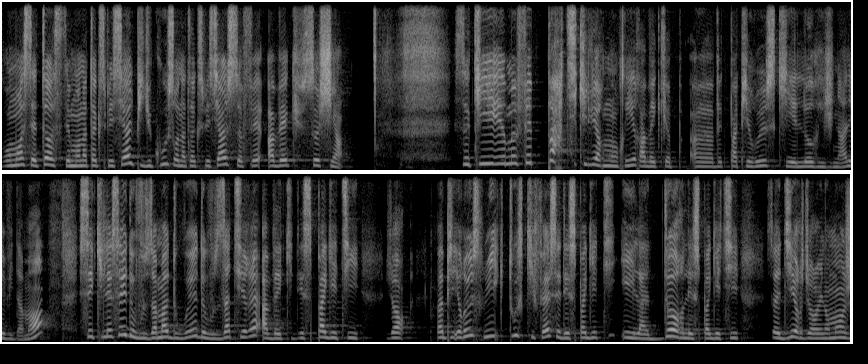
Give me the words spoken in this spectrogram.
rends-moi cet os, c'est mon attaque spéciale. Puis du coup, son attaque spéciale se fait avec ce chien. Ce qui me fait particulièrement rire avec, euh, avec Papyrus, qui est l'original évidemment, c'est qu'il essaye de vous amadouer, de vous attirer avec des spaghettis. Genre, Papyrus, lui, tout ce qu'il fait, c'est des spaghettis et il adore les spaghettis. C'est-à-dire, genre, il en mange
